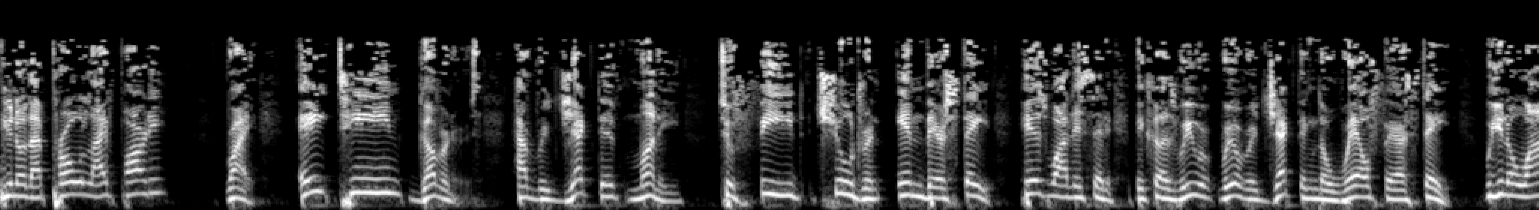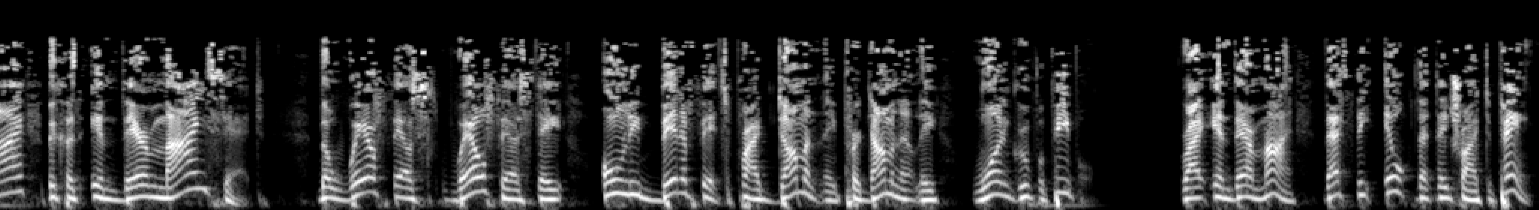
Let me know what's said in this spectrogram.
You know that pro-life party? Right. 18 governors have rejected money to feed children in their state. Here's why they said it. Because we were, we were rejecting the welfare state. Well, you know why? Because in their mindset, the welfare, welfare state only benefits predominantly, predominantly one group of people, right? In their mind. That's the ilk that they tried to paint.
